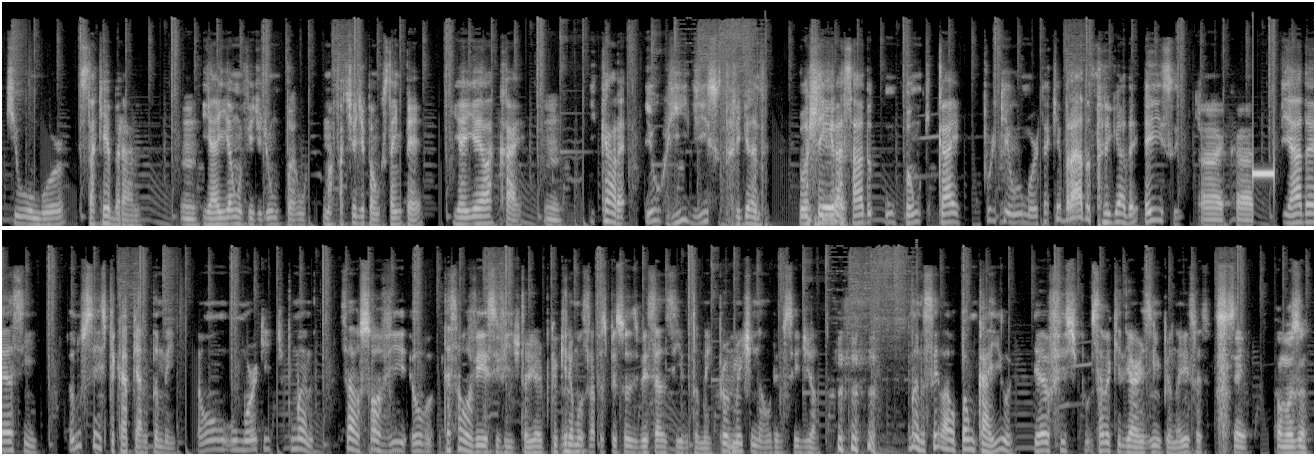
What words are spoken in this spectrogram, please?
que o humor está quebrado. Hum. E aí é um vídeo de um pão, uma fatia de pão que está em pé, e aí ela cai. Hum. E cara, eu ri disso, tá ligado? Eu achei engraçado um pão que cai. Porque o humor tá quebrado, tá ligado? É- isso. Ai, cara. Piada é assim. Eu não sei explicar a piada também. É um humor que, tipo, mano, sei lá, eu só vi. Eu até salvei esse vídeo, tá ligado? Porque eu queria Uhum. mostrar pras pessoas ver se elas riam também. Provavelmente não, devo ser idiota. mano, sei lá, o pão caiu. E aí eu fiz, tipo, sabe aquele arzinho pelo nariz? Sim. Famoso.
